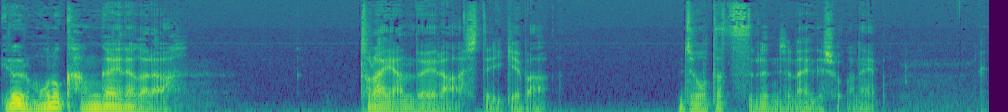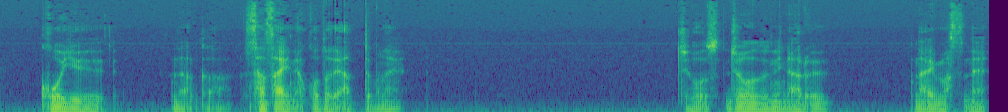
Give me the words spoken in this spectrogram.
いろいろもの考えながら、トライアンドエラーしていけば、上達するんじゃないでしょうかね。こういう、なんか、些細なことであってもね、上手、になる、なりますね。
